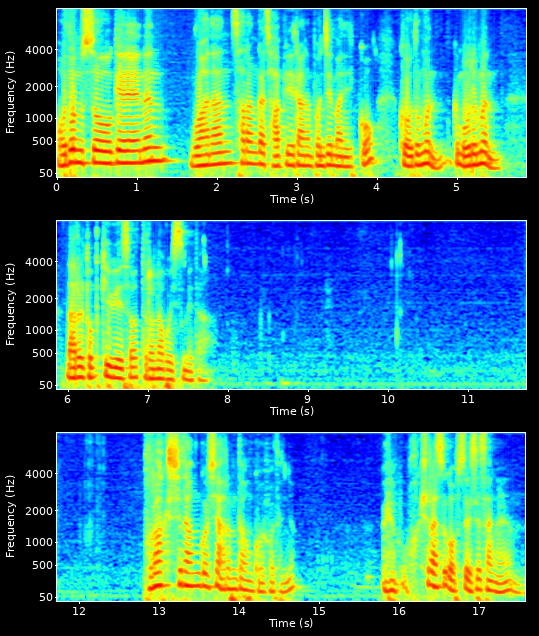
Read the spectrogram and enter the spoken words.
어둠 속에는 무한한 사랑과 자비라는 본질만 있고 그 어둠은 그 모름은 나를 돕기 위해서 드러나고 있습니다. 불확실한 것이 아름다운 거거든요. 확실할 수가 없어요 세상은.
